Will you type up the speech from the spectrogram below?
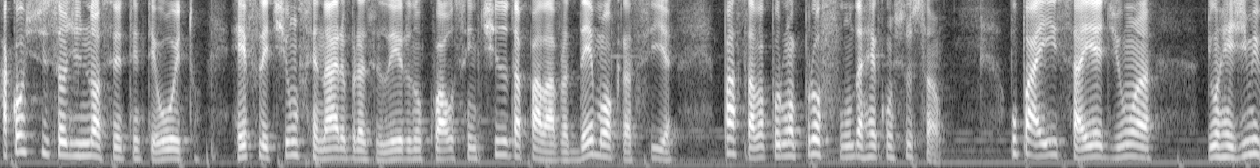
A Constituição de 1988 refletia um cenário brasileiro no qual o sentido da palavra democracia passava por uma profunda reconstrução. O país saía de uma de um regime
